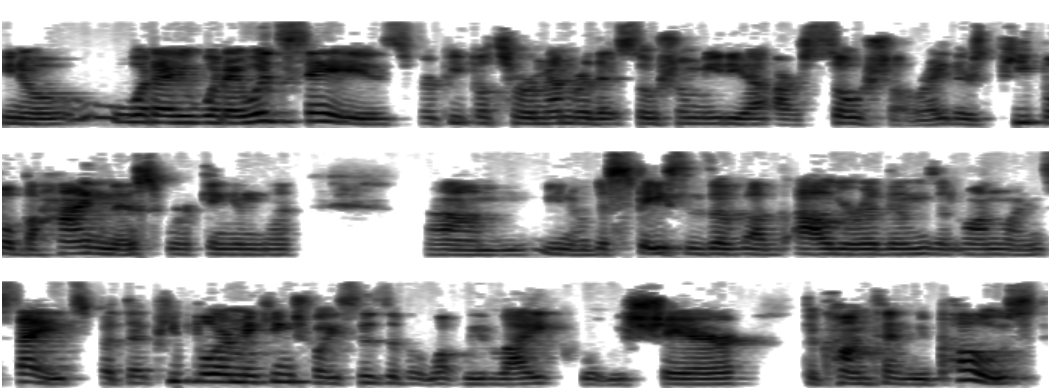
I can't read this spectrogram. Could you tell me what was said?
you know what i what i would say is for people to remember that social media are social right there's people behind this working in the um, you know the spaces of, of algorithms and online sites but that people are making choices about what we like what we share the content we post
